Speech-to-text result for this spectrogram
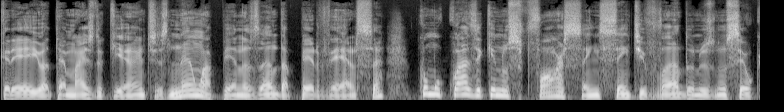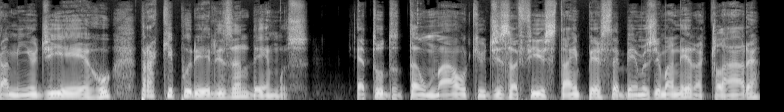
creio até mais do que antes, não apenas anda perversa, como quase que nos força, incentivando-nos no seu caminho de erro, para que por eles andemos. É tudo tão mal que o desafio está em percebermos de maneira clara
